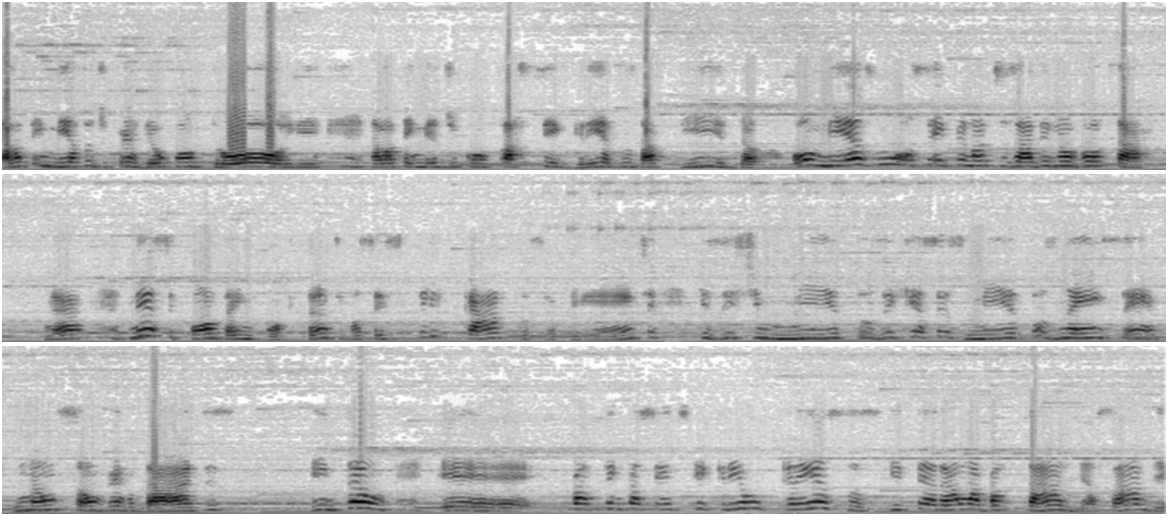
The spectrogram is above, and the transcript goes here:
Ela tem medo de perder o controle, ela tem medo de contar segredos da vida, ou mesmo ser hipnotizada e não voltar. Né? Nesse ponto é importante você explicar para o seu cliente que existem mitos e que esses mitos nem sempre não são verdades. Então, é, tem pacientes que criam crenças que terá uma batalha, sabe?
